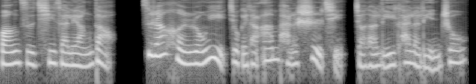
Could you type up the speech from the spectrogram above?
王子期在粮道，自然很容易就给他安排了事情，叫他离开了林州。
